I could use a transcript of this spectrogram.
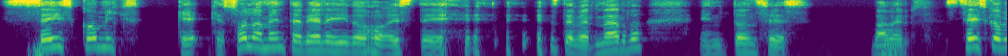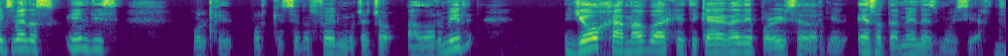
seis cómics que, que solamente había leído este, este Bernardo. Entonces, Va a haber seis cómics menos indies porque, porque se nos fue el muchacho a dormir. Yo jamás voy a criticar a nadie por irse a dormir. Eso también es muy cierto.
